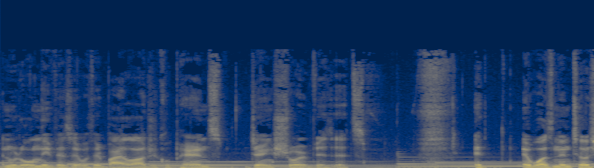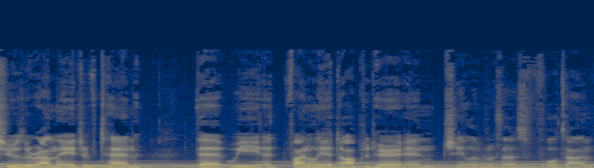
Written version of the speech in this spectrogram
and would only visit with her biological parents during short visits. It, it wasn't until she was around the age of 10 that we finally adopted her and she lived with us full time.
